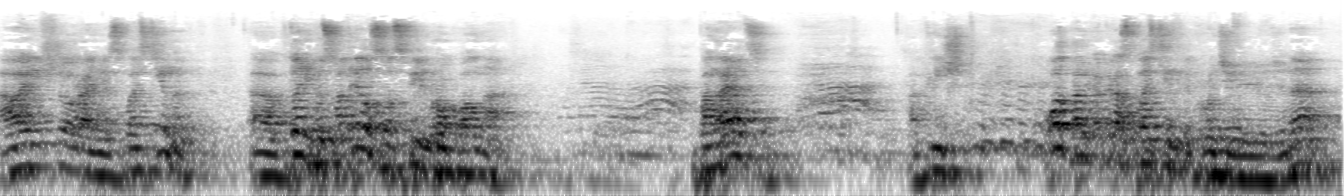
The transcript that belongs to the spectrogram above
а еще ранее с пластинок, э, кто-нибудь смотрел с вас фильм «Рок-волна»? Понравился? Отлично. Вот там как раз пластинки крутили люди, да?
